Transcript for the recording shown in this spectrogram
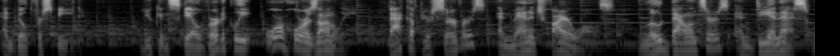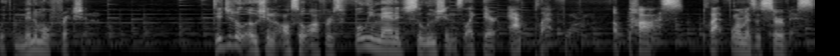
and built for speed. You can scale vertically or horizontally, back up your servers, and manage firewalls, load balancers, and DNS with minimal friction. DigitalOcean also offers fully managed solutions like their app platform, a PaaS, platform as a service,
